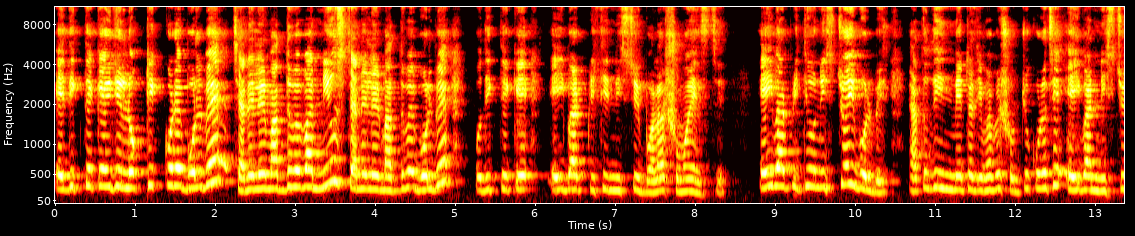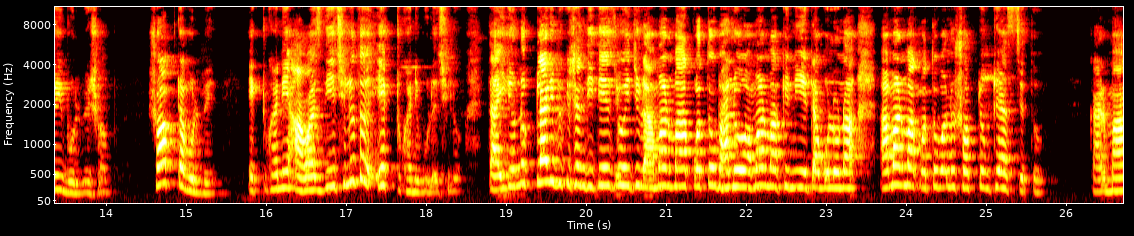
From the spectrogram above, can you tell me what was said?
এদিক থেকে ওই যে লোক ঠিক করে বলবে, চ্যানেলের মাধ্যমে বা নিউজ চ্যানেলের মাধ্যমে বলবে, ওদিক থেকে এইবার পৃথির নিশ্চয়ই বলার সময় এসছে। এইবার পৃথিও নিশ্চয়ই বলবে, এতদিন মেয়েটা যেভাবে সহ্য করেছে, এইবার নিশ্চয়ই বলবে সব। সবটা বলবে। একটুখানি আওয়াজ দিয়েছিল তো, একটুখানি বলেছিল। তাই জন্য ক্লারিফিকেশান দিতে হয়েছিল, আমার মা কত ভালো, আমার মাকে নিয়ে এটা বলো না, আমার মা কত ভালো, সবটা উঠে আসছে তো। কার মা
